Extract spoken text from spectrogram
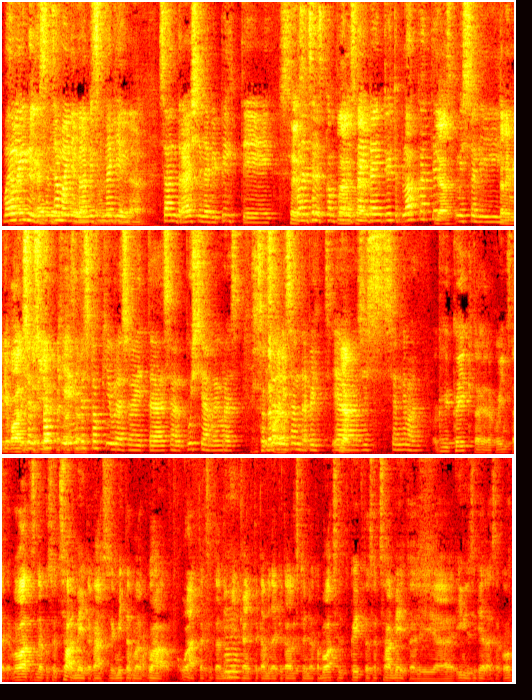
ma ei ole kas see on sama inimene, lihtsalt nägin Sandra Ashley pilti. Ma olen sellest kampaaniast näinud ainult ühte plakatit mis oli. ta oli mingi mis on vaalide Stocki, mitte. Stocki juures, vaid äh, seal bussijaama juures. seal oli Sandra pilt ja Jah. siis see on tema. aga kõik- ta nagu Instagram, ma vaatasin nagu sotsiaalmeedia kajastusega, mitte et ma kohe oletaks, et ta on immigrant ega midagi taolist onju, aga ma vaatasin, et kõik ta sotsiaalmeedia oli äh, inglise keeles nagu.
